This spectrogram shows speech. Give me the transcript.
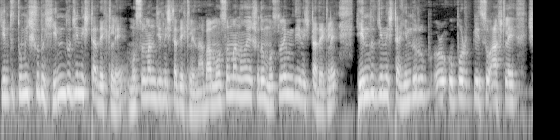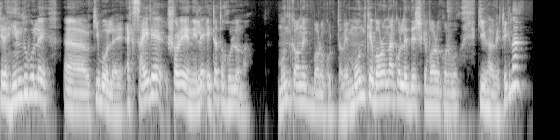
কিন্তু তুমি শুধু হিন্দু জিনিসটা দেখলে, মুসলমান জিনিসটা দেখলে না, বা মুসলমান হয়ে শুধু মুসলিম জিনিসটা দেখলে, হিন্দু জিনিসটা হিন্দুর উপর- কিছু আসলে সেটা হিন্দু বলে কি বলে, এক সাইডে সরিয়ে নিলে এটা তো হলো না। মনকে অনেক বড় করতে হবে। মনকে বড় না করলে দেশকে বড় করব কীভাবে, ঠিক না?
